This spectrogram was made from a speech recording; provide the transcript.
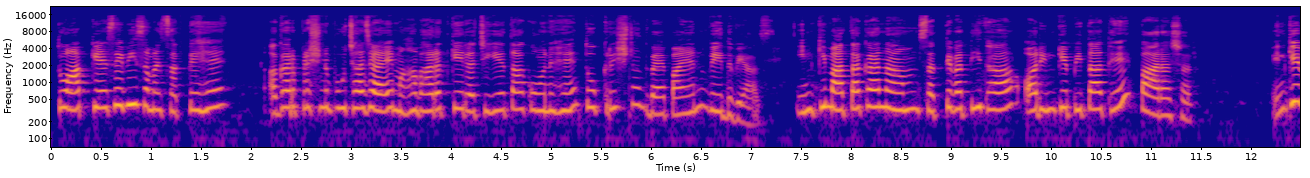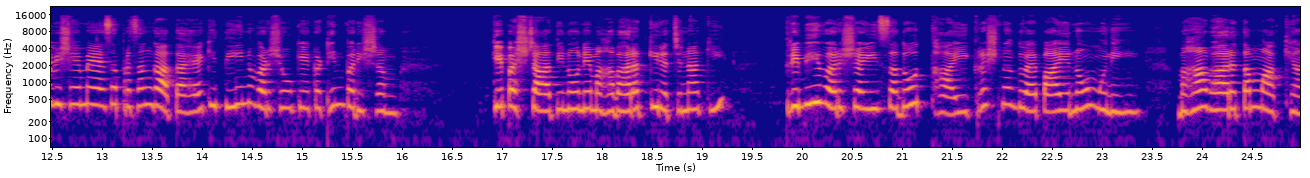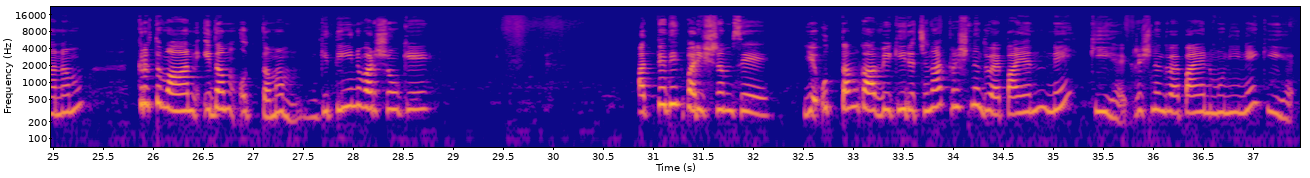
तो आप कैसे भी समझ सकते हैं, अगर प्रश्न पूछा जाए, महाभारत के रचयिता कौन है तो कृष्ण द्वैपायन वेद व्यास इनकी माता का नाम सत्यवती था और इनके पिता थे पाराशर। इनके विषय में ऐसा प्रसंग आता है कि तीन वर्षों के कठिन परिश्रम के पश्चात इन्होंने महाभारत की रचना की। त्रिभी वर्षई सदोत्थाई कृष्ण द्वैपायनो मुनि महाभारतम आख्यानम कृतवान इदम उत्तमम। कि तीन वर्षों के अत्यधिक परिश्रम से ये उत्तम काव्य की रचना कृष्ण द्वैपायन ने की है कृष्ण द्वैपायन मुनि ने की है।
